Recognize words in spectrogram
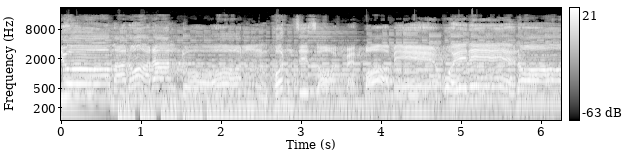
อยู่มาโนอนานโดน คนสิสอนแม่นบ่มีโอ้ยเด้นอโ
